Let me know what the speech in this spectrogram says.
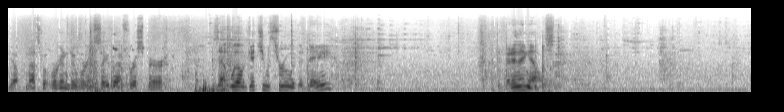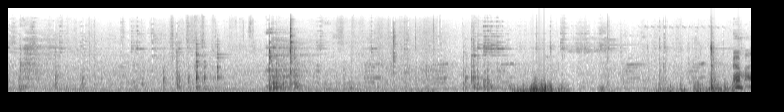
Yep, and that's what we're going to do. We're going to save that for a spare. That will get you through the day, if anything else. Come on.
